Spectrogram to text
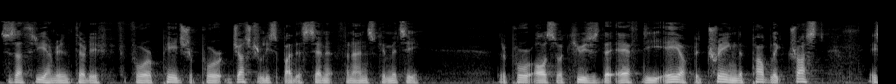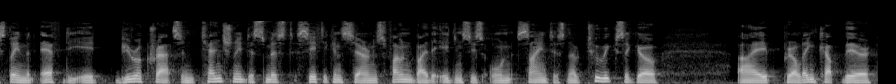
This is a 334-page report just released by the Senate Finance Committee. The report also accuses the FDA of betraying the public trust explained that FDA bureaucrats intentionally dismissed safety concerns found by the agency's own scientists. Now, two weeks ago, I put a link up there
